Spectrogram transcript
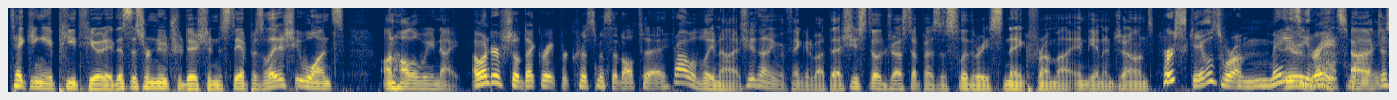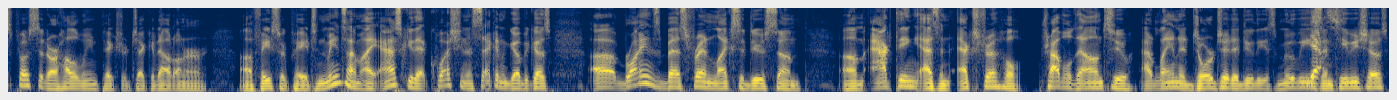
taking a PTO day. This is her new tradition to stay up as late as she wants on Halloween night. I wonder if she'll decorate for Christmas at all today. Probably not. She's not even thinking about that. She's still dressed up as a slithery snake from uh, Indiana Jones. Her scales were amazing were great. last Uh, night. just posted our Halloween picture. Check it out on our uh, Facebook page. In the meantime, I asked you that question a second ago because uh, Bryan's best friend likes to do some um, acting as an extra. He'll travel down to Atlanta, Georgia to do these movies Yes. and TV shows.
